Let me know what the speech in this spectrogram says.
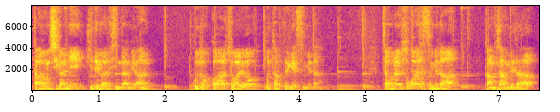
다음 시간이 기대가 되신다면 구독과 좋아요 부탁드리겠습니다. 자 오늘 수고하셨습니다. 감사합니다.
